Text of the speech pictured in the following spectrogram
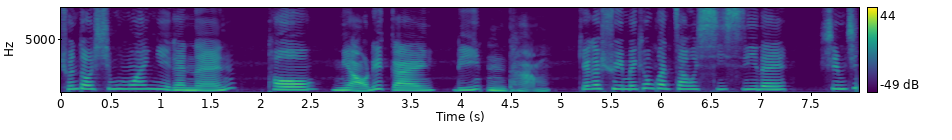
全都是湾日个人，头庙里个李文堂，这个水未看看早死死呢，甚至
